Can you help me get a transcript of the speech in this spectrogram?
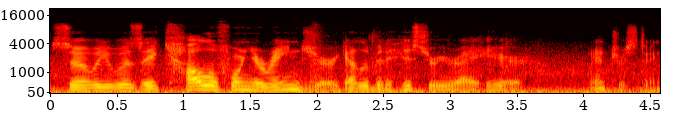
So he was a California Ranger. Got a little bit of history right here. Interesting.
